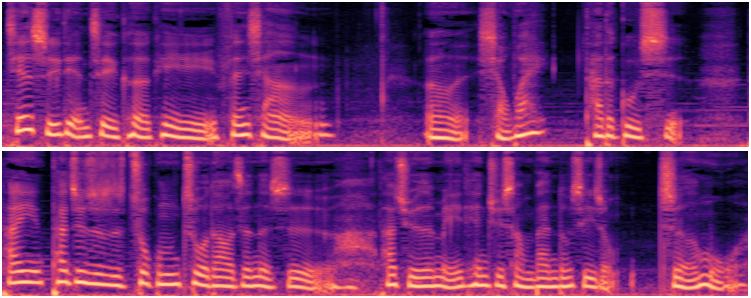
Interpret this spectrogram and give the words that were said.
今天十一点这一刻可以分享，嗯，小歪他的故事，他一他就是做工做到真的是啊，他觉得每一天去上班都是一种折磨啊，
